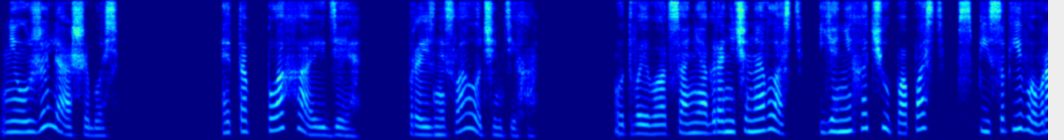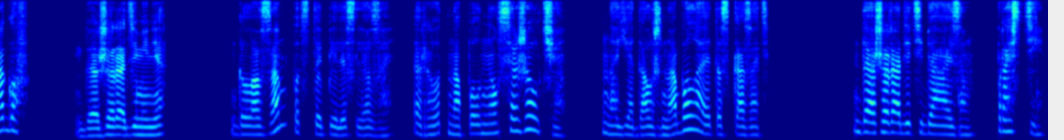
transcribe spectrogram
Неужели ошиблась? Это плохая идея произнесла очень тихо. «У твоего отца неограниченная власть. Я не хочу попасть в список его врагов». «Даже ради меня?» Глазам подступили слезы, рот наполнился желчью, но я должна была это сказать. «Даже ради тебя, Айзен. Прости,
